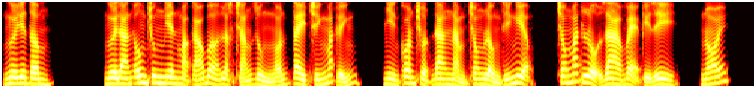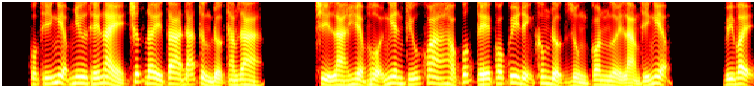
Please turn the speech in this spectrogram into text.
người yên tâm người đàn ông trung niên mặc áo bờ lật trắng dùng ngón tay chính mắt kính nhìn con chuột đang nằm trong lồng thí nghiệm trong mắt lộ ra vẻ kỳ di nói cuộc thí nghiệm như thế này trước đây ta đã từng được tham gia chỉ là hiệp hội nghiên cứu khoa học quốc tế có quy định không được dùng con người làm thí nghiệm. Vì vậy,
